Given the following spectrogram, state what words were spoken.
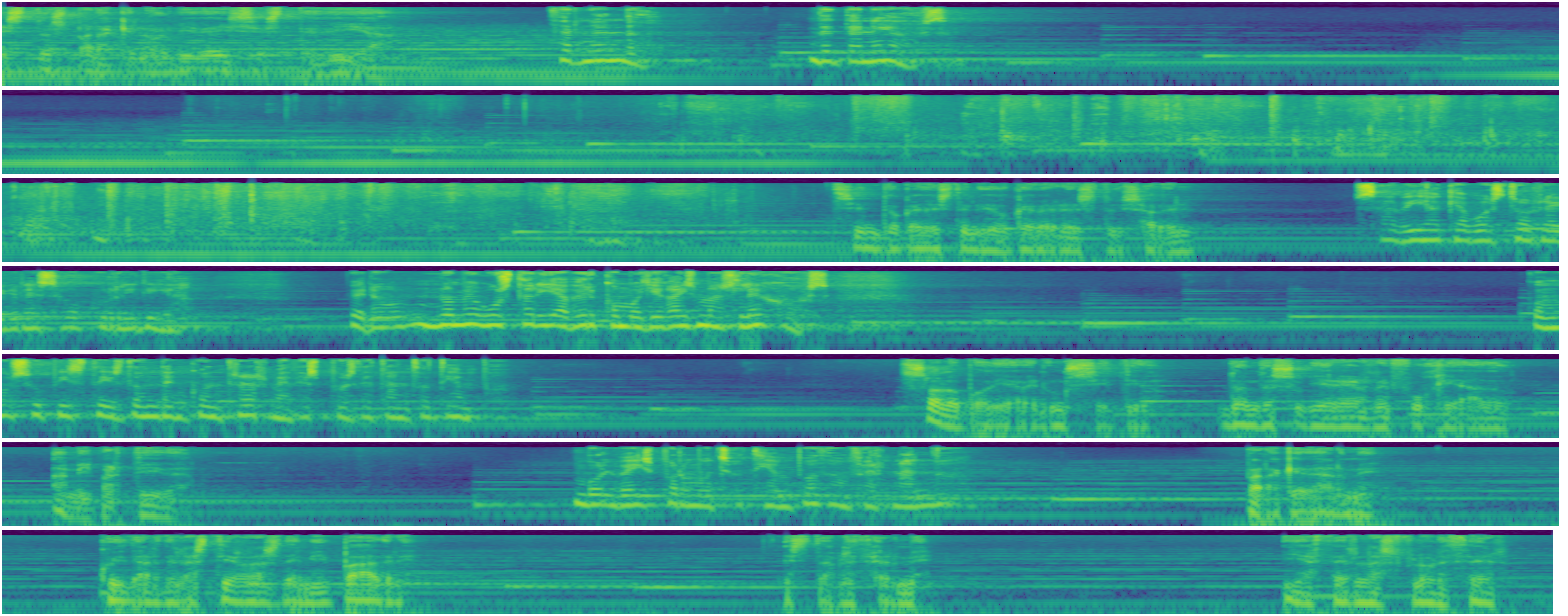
Esto es para que no olvidéis este día. Fernando, deteneos. Siento que hayas tenido que ver esto, Isabel. Sabía que a vuestro regreso ocurriría, pero no me gustaría ver cómo llegáis más lejos. ¿Cómo supisteis dónde encontrarme después de tanto tiempo? Solo podía haber un sitio donde os hubierais refugiado a mi partida. ¿Volvéis por mucho tiempo, don Fernando? Para quedarme, cuidar de las tierras de mi padre, establecerme y hacerlas florecer.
